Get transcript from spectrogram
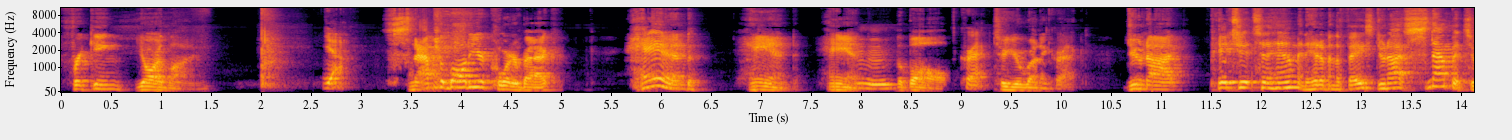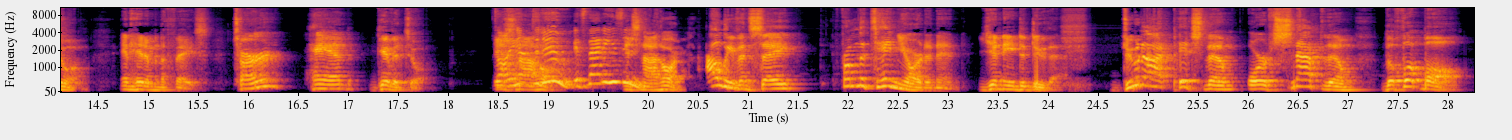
freaking yard line. Yeah. Snap the ball to your quarterback. Hand, hand, hand mm-hmm. the ball Correct. to your running back. Correct. Do not pitch it to him and hit him in the face. Do not snap it to him and hit him in the face. Turn, hand, give it to him. That's all you not have to hard. do. It's that easy. It's not hard. I'll even say from the 10 yard and in, you need to do that. Do not pitch them or snap them the football.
